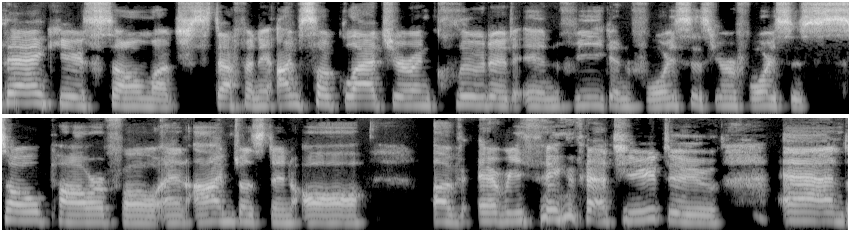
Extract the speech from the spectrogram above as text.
Thank you so much, Stephanie. I'm so glad you're included in Vegan Voices. Your voice is so powerful, and I'm just in awe of everything that you do. And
